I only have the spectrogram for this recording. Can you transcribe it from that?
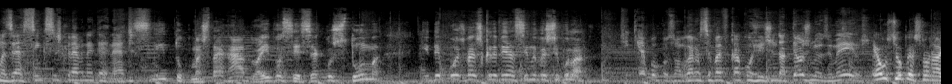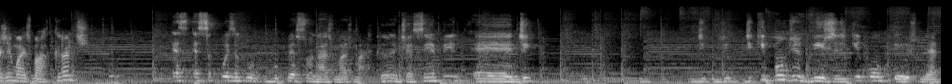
Mas é assim que se escreve na internet. Sim, Tuco, mas tá errado. Aí você se acostuma e depois vai escrever assim no vestibular. O que, que é, população? Agora você vai ficar corrigindo até os meus e-mails? É o seu personagem mais marcante? Essa, essa coisa do, do personagem mais marcante é sempre é, de, de, de- de que ponto de vista, de que contexto, né?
